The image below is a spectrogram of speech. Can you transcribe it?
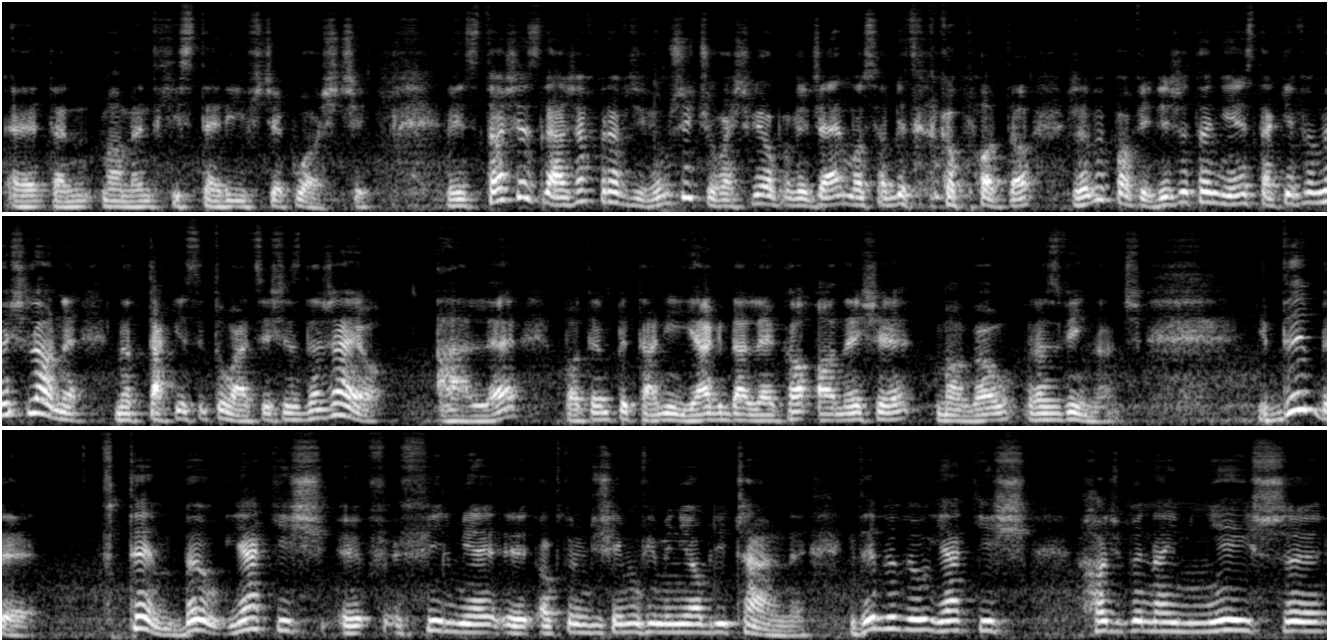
e, ten moment histerii i wściekłości. Więc to się zdarza w prawdziwym życiu. Właściwie opowiedziałem o sobie tylko po to, żeby powiedzieć, że to nie jest takie wymyślone. No takie sytuacje się zdarzają ale potem pytanie, jak daleko one się mogą rozwinąć. Gdyby w tym był jakiś, w filmie, o którym dzisiaj mówimy, nieobliczalny, gdyby był jakiś choćby najmniejszy,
